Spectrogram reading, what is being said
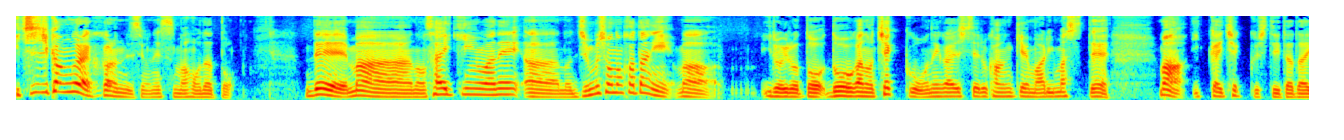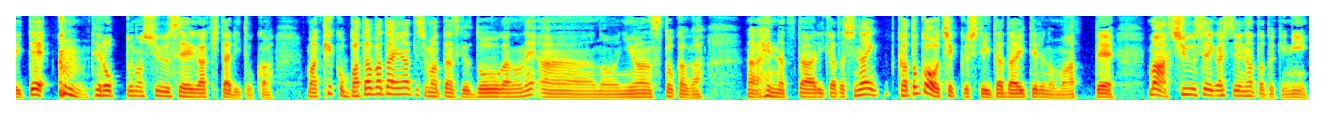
1時間ぐらいかかるんですよね、スマホだと。で、まあ、あの、最近はね、あの、事務所の方に、まあ、いろいろと動画のチェックをお願いしてる関係もありまして、まあ、一回チェックしていただいて、テロップの修正が来たりとか、まあ結構バタバタになってしまったんですけど、動画のね、あの、ニュアンスとかが、なんか変な伝わり方しないかとかをチェックしていただいてるのもあって、まあ修正が必要になった時に、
